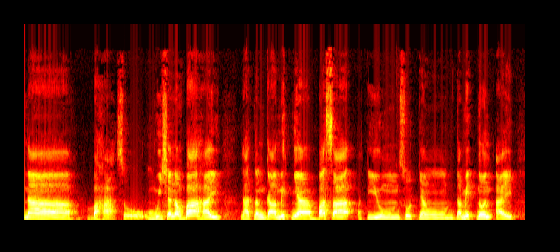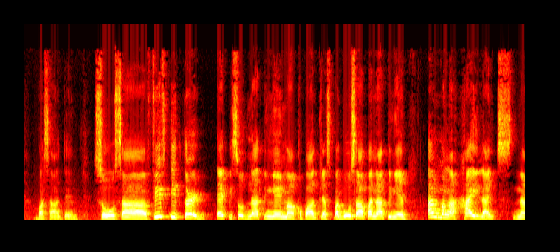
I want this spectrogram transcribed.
na baha. So, umuwi siya ng bahay, lahat ng gamit niya basa, pati yung suit niyang damit nun ay basa din. So, sa 53rd episode natin ngayon mga kapodcast, pag-uusapan natin ngayon ang mga highlights na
